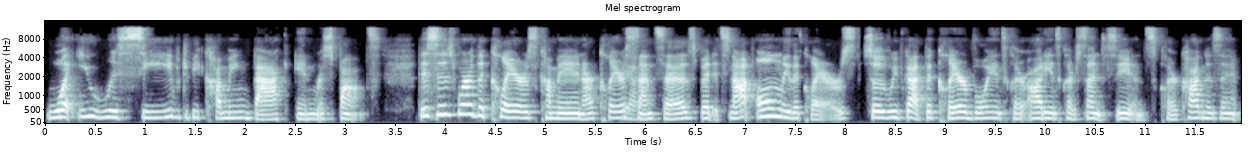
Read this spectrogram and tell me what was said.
what you received becoming back in response. This is where the clairs come in, our clair yeah. senses, but it's not only the clairs. So we've got the clairvoyance, clairaudience, clairsentience, claircognizant.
